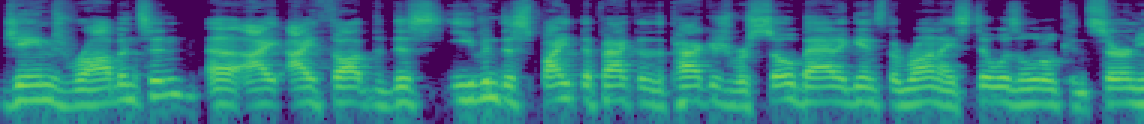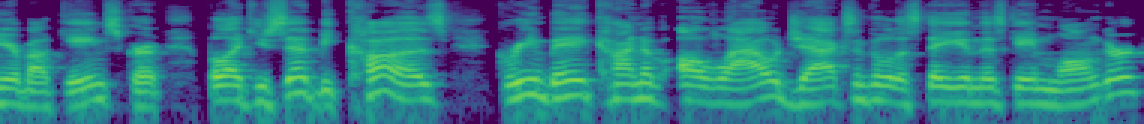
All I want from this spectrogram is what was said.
James Robinson. Uh, I, I thought that this, even despite the fact that the Packers were so bad against the run, I still was a little concerned here about game script. But like you said, because Green Bay kind of allowed Jacksonville to stay in this game longer,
